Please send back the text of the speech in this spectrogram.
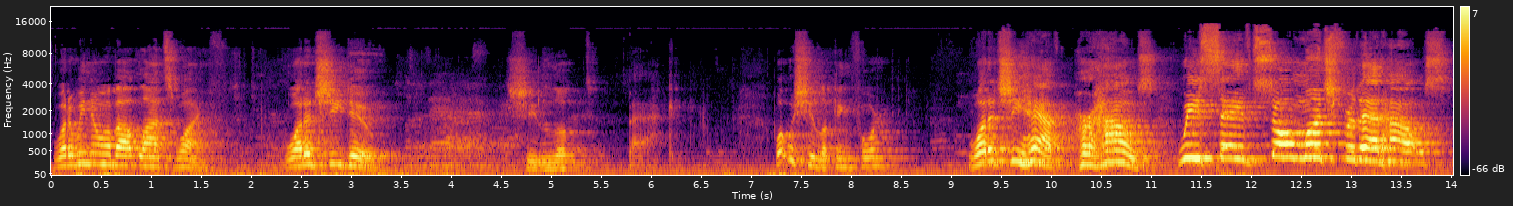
What do we know about Lot's wife? What did she do? She looked back. What was she looking for? What did she have? Her house. We saved so much for that house.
